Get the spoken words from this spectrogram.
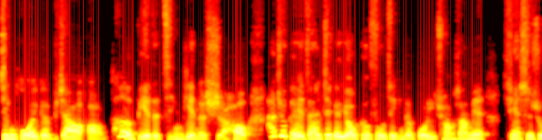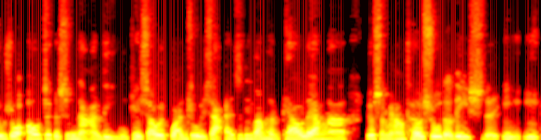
经过一个比较呃特别的景点的时候，它就可以在这个游客附近的玻璃窗上面显示出说，哦，这个是哪里？你可以稍微关注一下，哎，这地方很漂亮啊，有什么样特殊的历史的意义？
